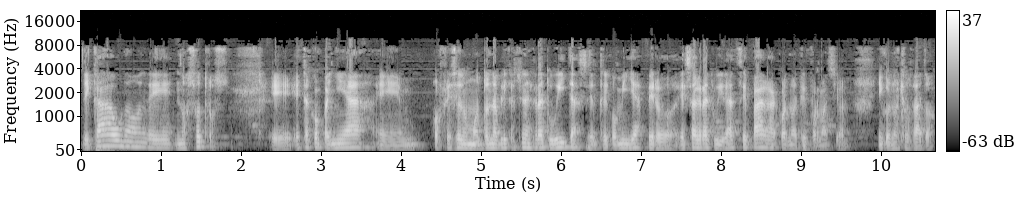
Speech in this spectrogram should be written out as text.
de cada uno de nosotros. Eh, estas compañías eh, ofrecen un montón de aplicaciones gratuitas, entre comillas, pero esa gratuidad se paga con nuestra información y con nuestros datos.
